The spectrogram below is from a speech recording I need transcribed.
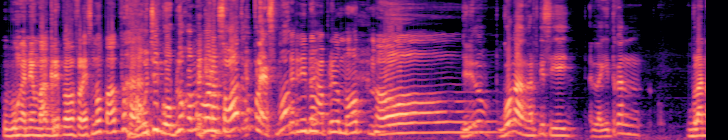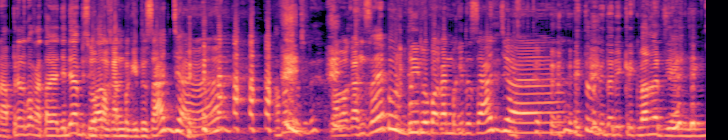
Hubungannya maghrib sama flash mob apa? Tahu cing goblok kamu orang sholat kok flash mob. Tadi dia bilang April mob. Oh. Jadi tuh gue nggak ngerti sih. Lagi itu kan bulan April gue nggak tahu ya. Jadi abis sholat Lupakan begitu saja. apa tuh maksudnya? Lawakan saya bur- dilupakan begitu saja. itu lebih dari krik banget sih anjing.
